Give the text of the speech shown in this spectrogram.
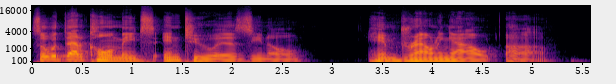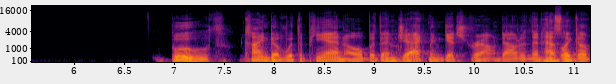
So what that culminates into is you know him drowning out uh Boothe kind of with the piano, but then Jackman gets drowned out and then has like a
